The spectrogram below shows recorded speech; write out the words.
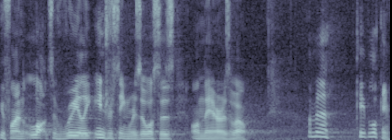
You'll find lots of really interesting resources on there as well. I'm going to keep looking.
